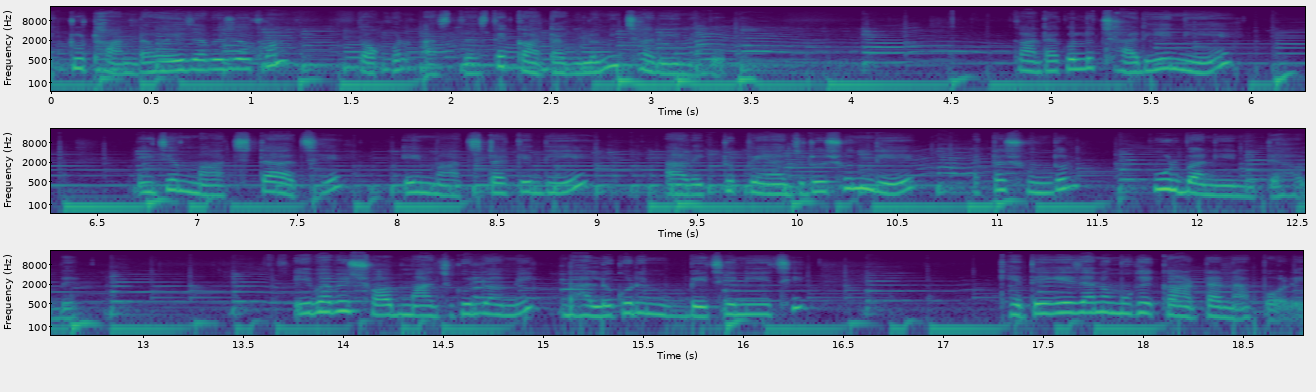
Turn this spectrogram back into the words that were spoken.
একটু ঠান্ডা হয়ে যাবে যখন, তখন আস্তে আস্তে কাঁটাগুলো আমি ছাড়িয়ে নেব। কাঁটাগুলো ছাড়িয়ে নিয়ে এই যে মাছটা আছে, এই মাছটাকে দিয়ে আর একটু পেঁয়াজ রসুন দিয়ে একটা সুন্দর পুর বানিয়ে নিতে হবে। এইভাবে সব মাছগুলো আমি ভালো করে বেছে নিয়েছি। খেতে গিয়ে যেন মুখে কাঁটা না পড়ে।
